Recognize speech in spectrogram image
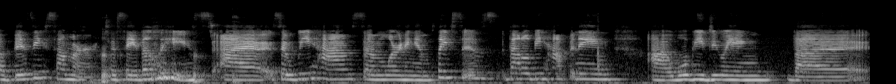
a, busy summer to say the least. Uh, so, we have some learning in places that'll be happening. Uh, we'll be doing the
